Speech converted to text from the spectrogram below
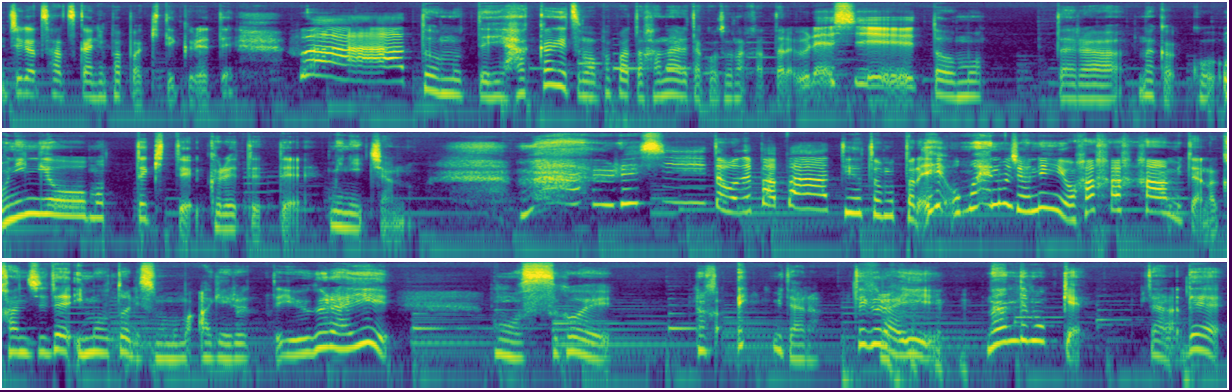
1月20日にパパ来てくれてうわーと思って8ヶ月もパパと離れたことなかったら嬉しいと思ったらなんかこうお人形を持ってきてくれててミニーちゃんの。うわー嬉しいと思ってパパって言うと思ったら「えお前のじゃねえよはっはっは」みたいな感じで妹にそのままあげるっていうぐらいもうすごいなんか「えみたいな。ってぐらい 何でも OK みたいな。で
